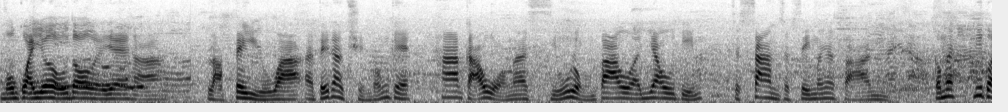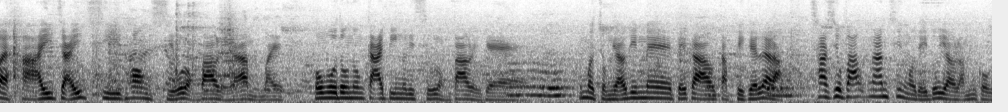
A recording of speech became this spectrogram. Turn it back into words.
嚇，冇貴咗好多嘅啫嚇。嗱，譬如話誒比較傳統嘅蝦餃王啊、小籠包啊、優點，就三十四蚊一份。咁咧呢個係蟹仔翅湯小籠包嚟㗎，唔係普普通通街邊嗰啲小籠包嚟嘅。咁啊，仲有啲咩比較特別嘅咧？嗱，叉燒包啱先我哋都有諗過嘅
